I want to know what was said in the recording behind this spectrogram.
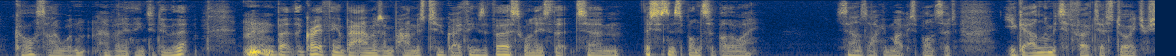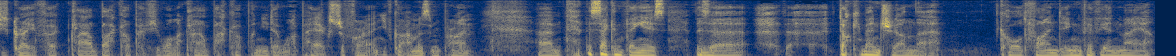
Of course, I wouldn't have anything to do with it. but the great thing about Amazon Prime is two great things. The first one is that um, this isn't sponsored, by the way. Sounds like it might be sponsored. You get unlimited photo storage, which is great for cloud backup if you want a cloud backup and you don't want to pay extra for it, and you've got Amazon Prime. Um, the second thing is there's a, a, a documentary on there called Finding Vivian Maier.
